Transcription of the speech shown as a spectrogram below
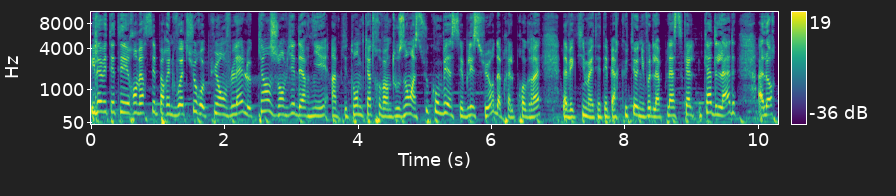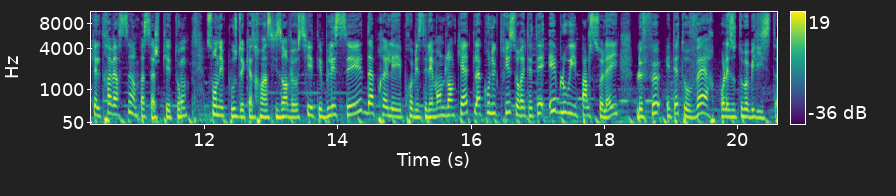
Il avait été renversé par une voiture au Puy-en-Velay le 15 janvier dernier. Un piéton de 92 ans a succombé à ses blessures. D'après le progrès, la victime a été percutée au niveau de la place Cadelade alors qu'elle traversait un passage piéton. Son épouse de 86 ans avait aussi été blessée. D'après les premiers éléments de l'enquête, la conductrice aurait été éblouie par le soleil. Le feu était au vert pour les automobilistes.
